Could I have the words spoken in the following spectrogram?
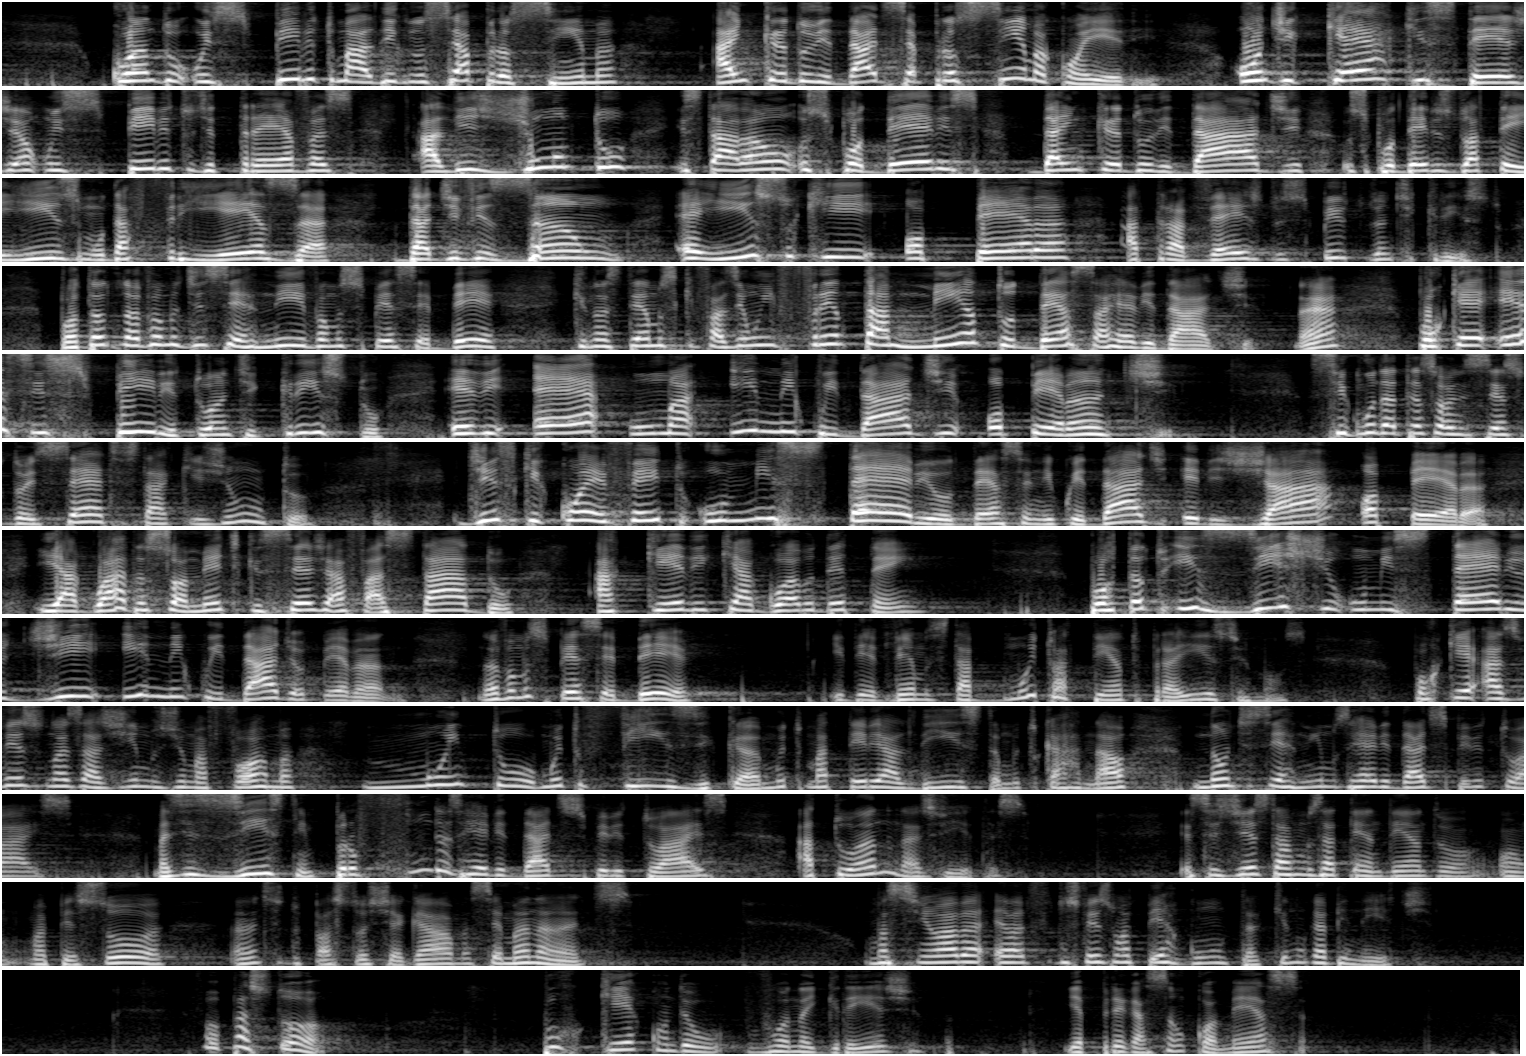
quando o espírito maligno se aproxima, a incredulidade se aproxima com ele. Onde quer que esteja um espírito de trevas, ali junto estarão os poderes da incredulidade, os poderes do ateísmo, da frieza, da divisão. É isso que opera através do espírito do anticristo. Portanto, nós vamos discernir, vamos perceber que nós temos que fazer um enfrentamento dessa realidade, né? Porque esse espírito anticristo, ele é uma iniquidade operante. Segundo a Tessalonicenses 2:7 está aqui junto, diz que com efeito o mistério dessa iniquidade ele já opera e aguarda somente que seja afastado aquele que agora o detém. Portanto, existe um mistério de iniquidade operando. Nós vamos perceber, e devemos estar muito atentos para isso, irmãos, Porque às vezes nós agimos de uma forma muito, muito física, muito materialista, muito carnal, não discernimos realidades espirituais. Mas existem profundas realidades espirituais atuando nas vidas. Esses dias estávamos atendendo uma pessoa antes do pastor chegar, uma semana antes. Uma senhora ela nos fez uma pergunta aqui no gabinete. Ela falou, pastor, por que quando eu vou na igreja e a pregação começa,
